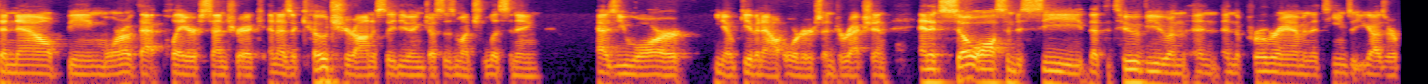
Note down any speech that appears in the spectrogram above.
to now being more of that player centric. And as a coach, you're honestly doing just as much listening as you are, you know, giving out orders and direction. And it's so awesome to see that the two of you and, and, and the program and the teams that you guys are a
